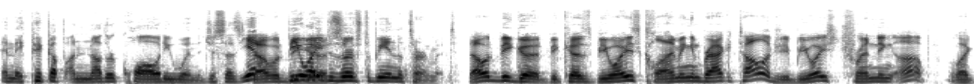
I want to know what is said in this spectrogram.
and they pick up another quality win that just says, "Yep, That would be BYU good. deserves to be in the tournament." that would be good because BYU's climbing in bracketology. BYU's trending up. Like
